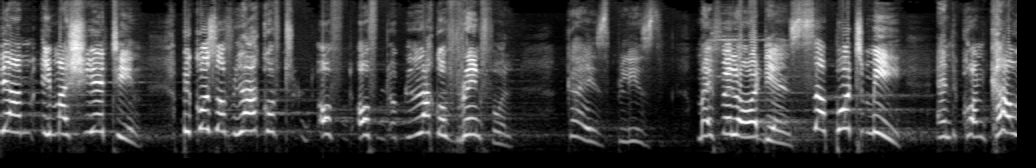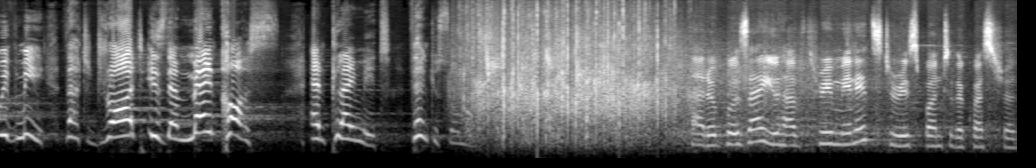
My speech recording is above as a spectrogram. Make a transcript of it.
they are emaciating because of lack of, of, of, of lack of rainfall. Guys, please, my fellow audience, support me and concur with me that drought is the main cause and climate. Thank you so much. Aroposa, you have three minutes to respond to the question.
